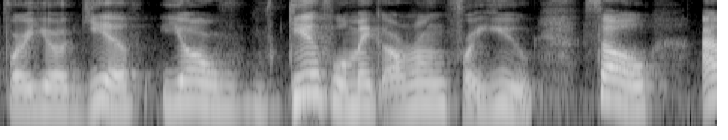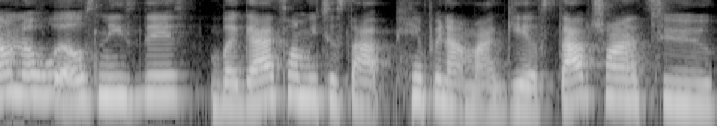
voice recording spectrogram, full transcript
for your gift. Your gift will make a room for you. So I don't know who else needs this, but God told me to stop pimping out my gift. Stop trying to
